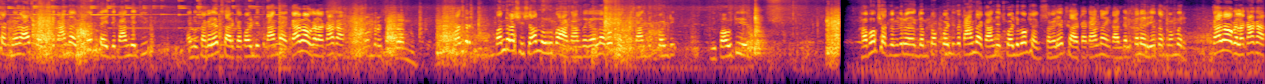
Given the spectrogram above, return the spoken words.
शकता मित्र आज क्वालिटीचा कांदा आहे मिडियम आहे कांद्याची? आणि सगळ्या सारख्या क्वालिटीचा कांदा आहे काय भाव गेला काका? पंधराशे शहाण्णव. पंधरा पंधराशे शहाण्णव रुपये हा कांदा गेला. बघू शकता कांद्याची क्वालिटी ही पावती आहे. हा बघू शकता मित्र एकदम टॉप क्वालिटीचा कांदा आहे. कांद्याची क्वालिटी बघू शकता. सगळे एक सारखा कांदा आहे. कांद्याला कलर एकच नंबर आहे. काय भाव गेला काका?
